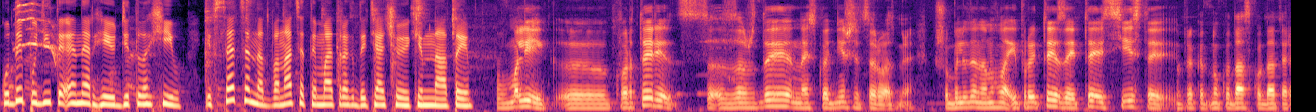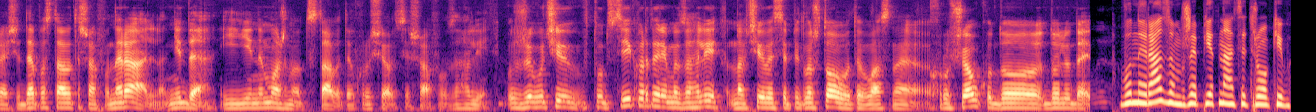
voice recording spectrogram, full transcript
куди подіти енергію дітлахів. І все це на 12 метрах дитячої кімнати. В малій е, квартирі завжди найскладніше це розміри. Щоб людина могла і пройти, зайти, сісти, наприклад, ну куди складати речі, де поставити шафу. Нереально, ніде. Її не можна ставити в хрущовці шафу взагалі. Живучи в- тут в цій квартирі, ми взагалі навчилися підлаштовувати власне хрущовку до, до людей. Вони разом вже 15 років.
